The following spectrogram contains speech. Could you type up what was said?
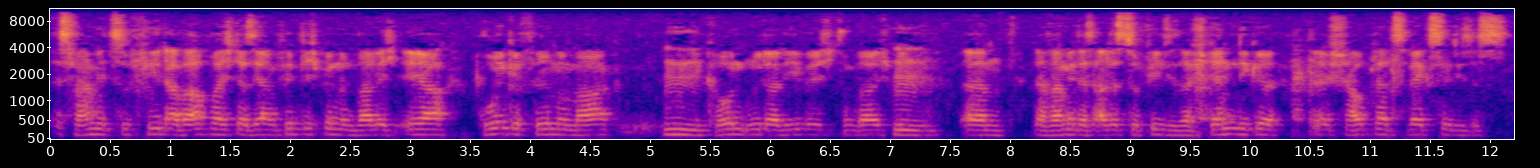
es war mir zu viel, aber auch weil ich da sehr empfindlich bin und weil ich eher ruhige Filme mag. Die Hm. Coen-Brüder liebe ich zum Beispiel. Hm. Ähm, da war mir das alles zu viel, dieser ständige äh, Schauplatzwechsel, dieses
